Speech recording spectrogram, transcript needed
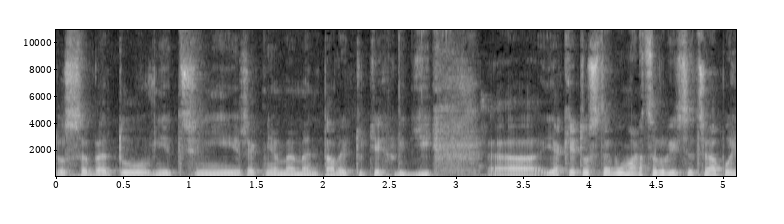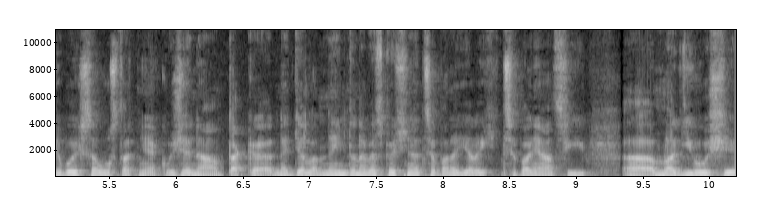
do sebe tu vnitřní, řekněme, mentalitu těch lidí. Eh, jak je to s tebou, Marcelo, když se třeba pohybuješ samostatně jako žena, tak eh, neděla, není to nebezpečné, třeba nedělají třeba nějací uh, mladí hoši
